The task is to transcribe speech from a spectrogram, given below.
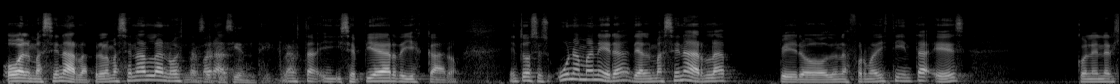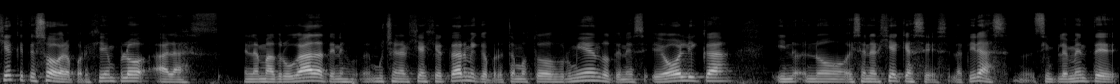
o almacenarla, pero almacenarla no es tan eficiente, y, se pierde y es caro. Entonces, una manera de almacenarla, pero de una forma distinta, es con la energía que te sobra, por ejemplo, en la madrugada tenés mucha energía geotérmica, pero estamos todos durmiendo, tenés eólica, y no, esa energía ¿qué haces? La tirás, simplemente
